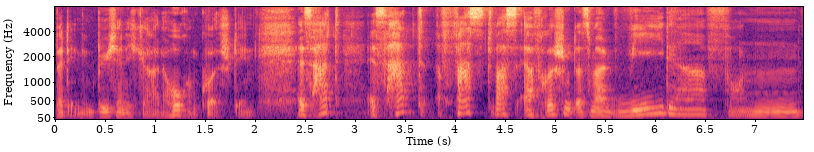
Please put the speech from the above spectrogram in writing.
bei denen Bücher nicht gerade hoch im Kurs stehen. Es hat, es hat fast was Erfrischendes mal wieder von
